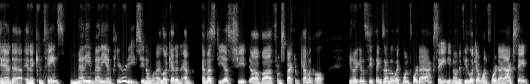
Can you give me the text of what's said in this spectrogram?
and uh, and it contains many many impurities. You know, when I look at an M- MSDS sheet of uh, from Spectrum Chemical, you know, you're going to see things on the like 1,4-dioxane. You know, and if you look at 1,4-dioxane,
